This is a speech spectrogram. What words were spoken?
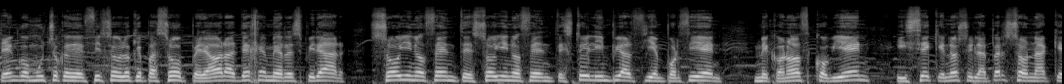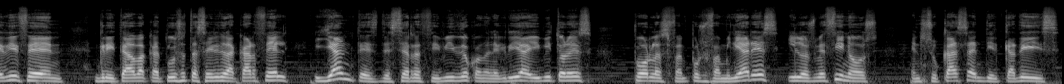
Tengo mucho que decir sobre lo que pasó, pero ahora déjenme respirar. Soy inocente, soy inocente, estoy limpio al 100%, me conozco bien y sé que no soy la persona que dicen, gritaba Catusa tras salir de la cárcel y antes de ser recibido con alegría y vítores por, las, por sus familiares y los vecinos en su casa en Dirkadis.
